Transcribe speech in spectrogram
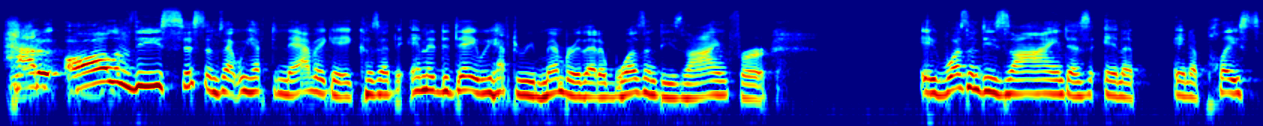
How do all of these systems that we have to navigate? Because at the end of the day, we have to remember that it wasn't designed for. It wasn't designed as in a in a place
